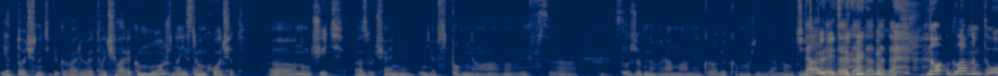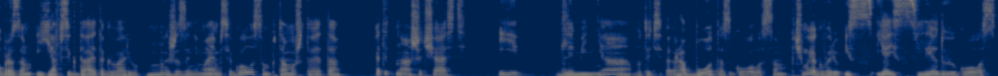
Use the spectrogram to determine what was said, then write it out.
я точно тебе говорю, этого человека можно, если он хочет, э, научить озвучанию. Я вспомнила э, из э, служебного романа и кролика можно, да, научить да, говорить. Да, да, да, да, да. Но главным-то образом, и я всегда это говорю, мы же занимаемся голосом, потому что это, это наша часть, и для меня вот эти работа с голосом, почему я говорю, ис, я исследую голос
